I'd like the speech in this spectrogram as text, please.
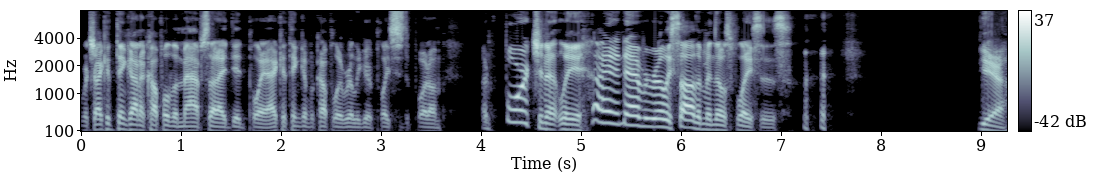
Which I could think on a couple of the maps that I did play. I could think of a couple of really good places to put them. Unfortunately, I never really saw them in those places. Yeah,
